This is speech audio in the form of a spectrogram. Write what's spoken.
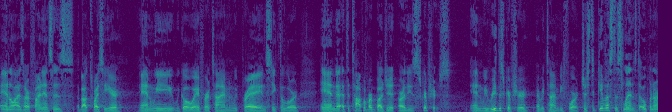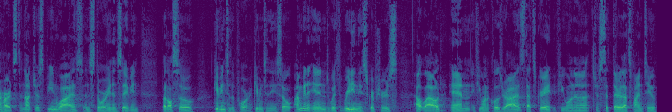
analyze our finances about twice a year, and we, we go away for a time and we pray and seek the Lord. And uh, at the top of our budget are these scriptures. And we read the scripture every time before, just to give us this lens, to open our hearts to not just being wise and storing and saving, but also giving to the poor, giving to the needy. So I'm going to end with reading these scriptures out loud. And if you want to close your eyes, that's great. If you want to just sit there, that's fine too.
